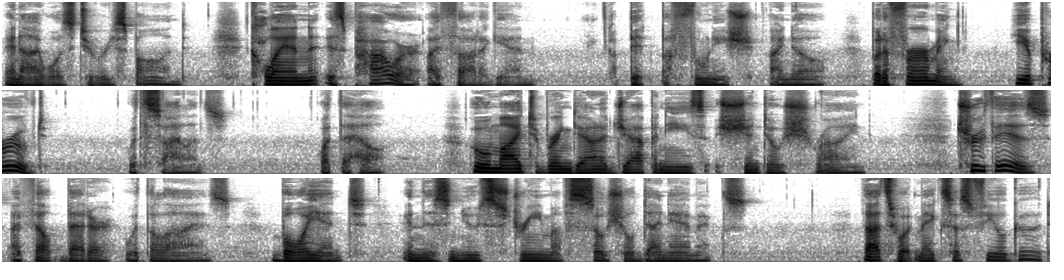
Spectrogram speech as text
and I was to respond. Clan is power, I thought again. A bit buffoonish, I know, but affirming. He approved, with silence. What the hell? Who am I to bring down a Japanese Shinto shrine? Truth is, I felt better with the lies, buoyant in this new stream of social dynamics. That's what makes us feel good.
